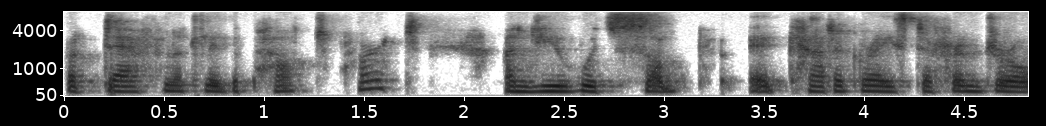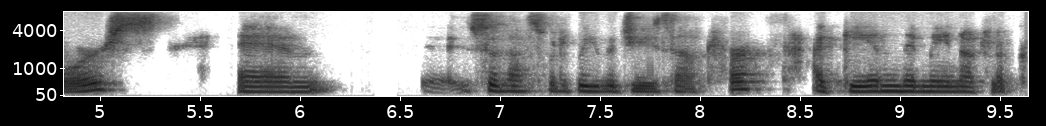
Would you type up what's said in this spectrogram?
but definitely the pot part. And you would sub categorize different drawers um, so that's what we would use that for. Again, they may not look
